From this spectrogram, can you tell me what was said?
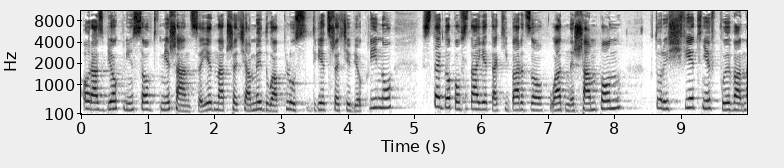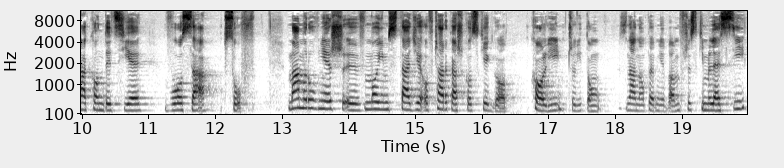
oraz bioklin soft w mieszance. Jedna trzecia mydła plus dwie trzecie bioklinu. Z tego powstaje taki bardzo ładny szampon, który świetnie wpływa na kondycję włosa psów. Mam również y, w moim stadzie owczarka szkockiego Coli, czyli tą znaną pewnie Wam wszystkim Lessie,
